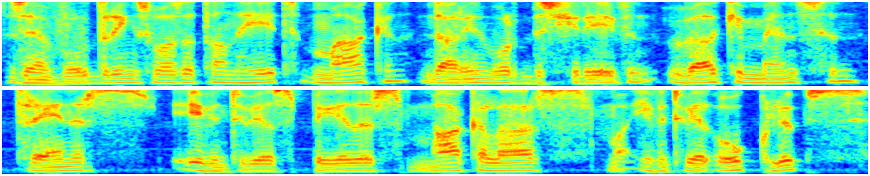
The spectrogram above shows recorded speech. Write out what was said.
zijn vordering, zoals het dan heet, maken. Daarin wordt beschreven welke mensen, trainers, eventueel spelers, makelaars, maar eventueel ook clubs,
